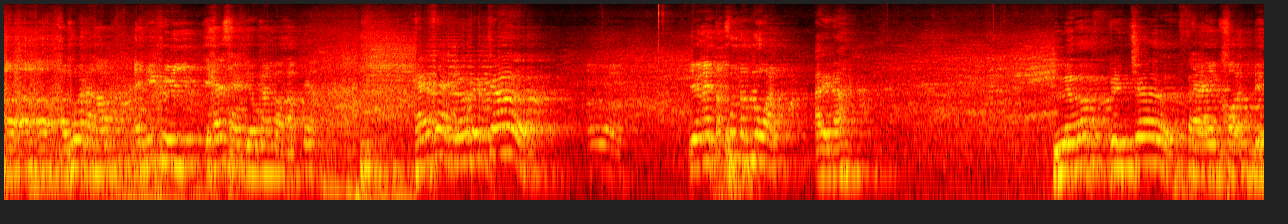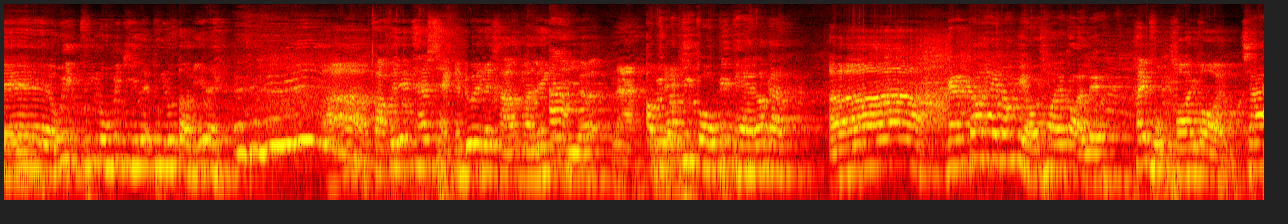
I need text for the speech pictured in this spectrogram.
เออเออเออขอโทษนะครับ อันนี้คือแฮชแท็กเดียวกันเปล่ะครับเนี่ยแฮชแท็กเลิฟเวนเจอร์เออยังไงแต่คุณตำรวจอะไรนะ เลิฟเวนเจอร์แฟนคอนเดย์อุ้ยเพิ่งรู้เมื่อกี้เลยเพิ่งรู้ตอนนี้เลย อ่าฝากไปเล่นแฮชแท็กกันด้วยนะครับ มาเล่นกันเยอะๆนะเอาเป็นว่าพี่โกงพี่แพ้แล้วกัน เออ งั้นก็ให้น้องเหมียวทอยก่อนเลย ให้ผมทอยก่อน ใช่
